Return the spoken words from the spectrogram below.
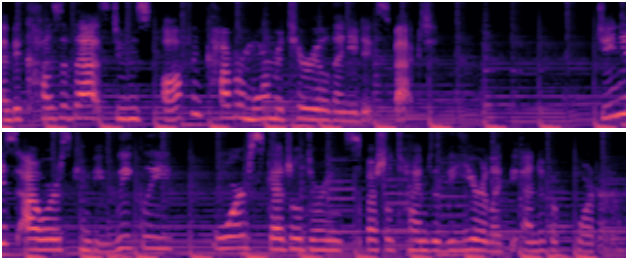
And because of that, students often cover more material than you'd expect. Genius hours can be weekly or scheduled during special times of the year like the end of a quarter.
